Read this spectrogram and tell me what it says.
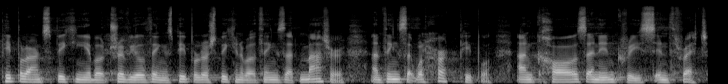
people aren't speaking about trivial things. People are speaking about things that matter and things that will hurt people and cause an increase in threat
